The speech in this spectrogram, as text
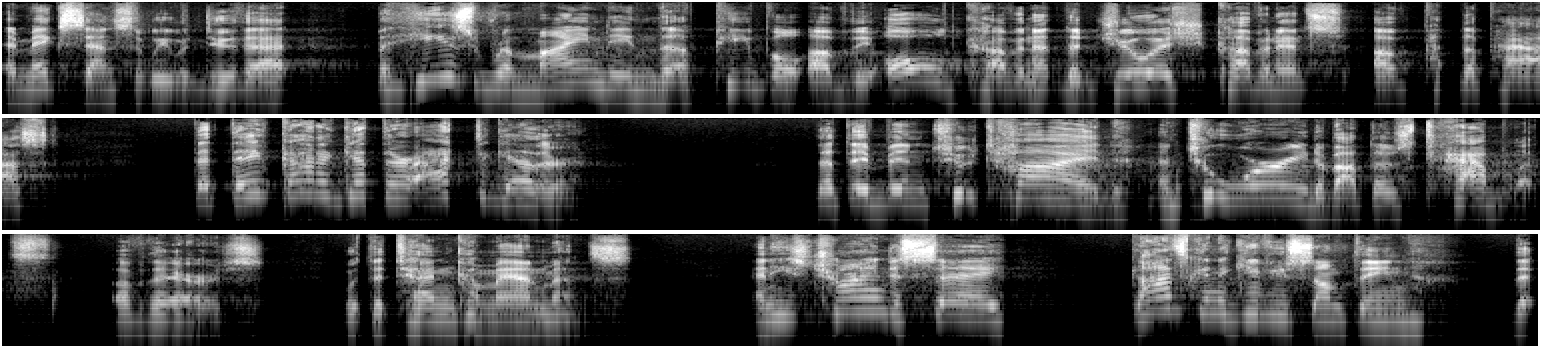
It makes sense that we would do that. But he's reminding the people of the old covenant, the Jewish covenants of the past, that they've got to get their act together that they've been too tied and too worried about those tablets of theirs with the Ten Commandments. And he's trying to say, God's going to give you something that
